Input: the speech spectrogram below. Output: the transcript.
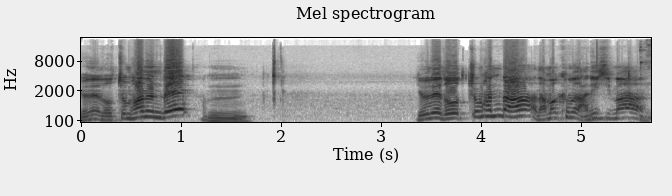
연애 너 좀 하는데? 음. 연애 너 좀 한다. 나만큼은 아니지만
